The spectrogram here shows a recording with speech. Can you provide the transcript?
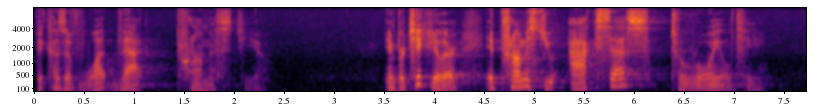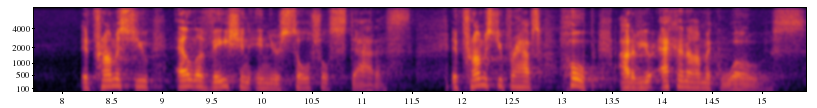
because of what that promised you. In particular, it promised you access to royalty. It promised you elevation in your social status. It promised you perhaps hope out of your economic woes.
